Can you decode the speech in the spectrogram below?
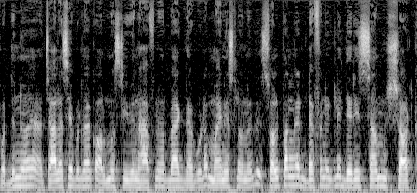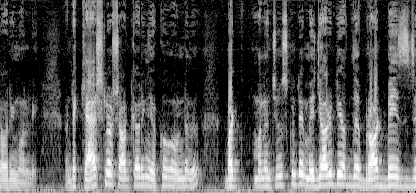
పొద్దున్న చాలాసేపటి దాకా almost even half an hour back దాకా కూడా మైనస్లో ఉన్నది. స్వల్పంగా definitely there is some short covering only అంటే క్యాష్లో షార్ట్ కవరింగ్ ఎక్కువగా ఉండదు. బట్ మనం చూసుకుంటే majority of the broad based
